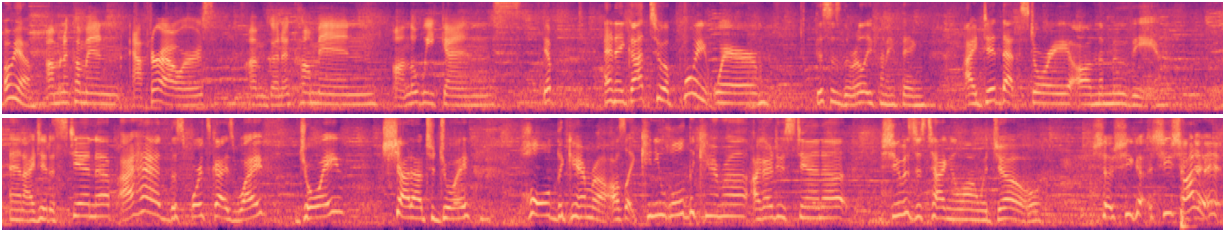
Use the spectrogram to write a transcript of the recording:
Oh, yeah. I'm gonna come in after hours. I'm gonna come in on the weekends. Yep. And it got to a point where this is the really funny thing. I did that story on the movie. And I did a stand up. I had the sports guy's wife, Joy, shout out to Joy, hold the camera. I was like, "Can you hold the camera? I got to do stand up." She was just tagging along with Joe. So she got she shot it.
